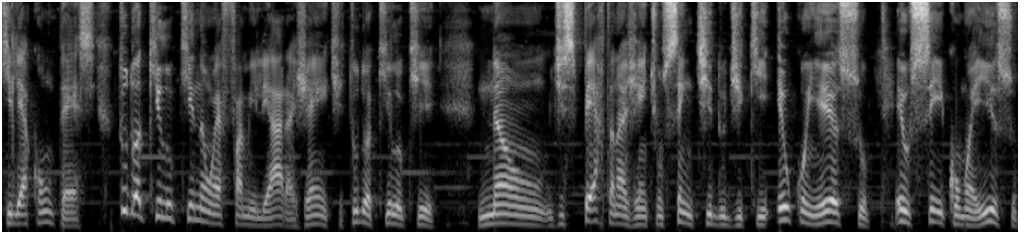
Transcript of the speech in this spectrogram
que lhe acontece. Tudo aquilo que não é familiar a gente, tudo aquilo que não desperta na gente um sentido de que eu conheço, eu sei como é isso,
